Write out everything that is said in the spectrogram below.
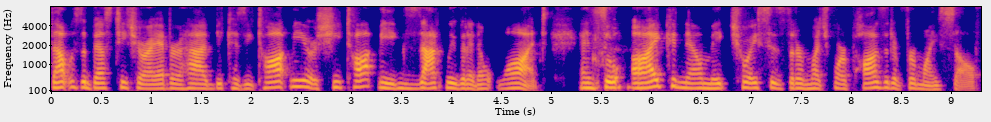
that was the best teacher i ever had because he taught me or she taught me exactly what i don't want. And so i could now make choices that are much more positive for myself.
